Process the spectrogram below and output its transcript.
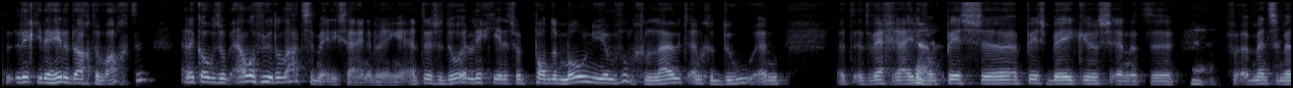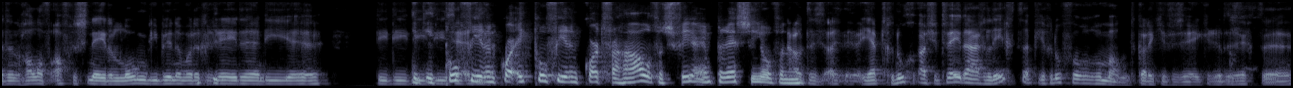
lig je de hele dag te wachten. En dan komen ze om elf uur de laatste medicijnen brengen. En tussendoor lig je in een soort pandemonium van geluid en gedoe. En het, het wegrijden Ja. van pis, pisbekers. En het, eh, Ja. mensen met een half afgesneden long die binnen worden gereden. En die... eh, die, die, die, Ik, ik, proef hier een kort, ik proef hier een kort verhaal of een sfeerimpressie. Of een... nou, het is, je hebt genoeg, als je twee dagen ligt, heb je genoeg voor een roman, kan ik je verzekeren. Het is echt, eh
